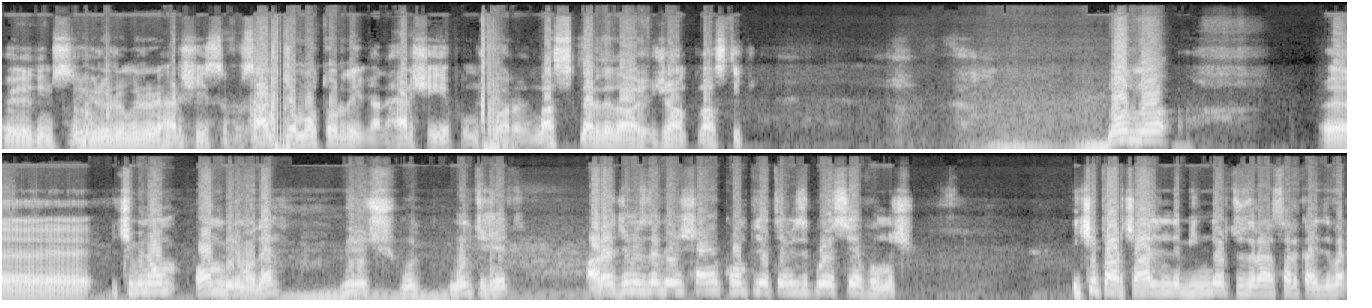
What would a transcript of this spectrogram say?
Öyle diyeyim size. Yürür mürür her şeyi sıfır. Sadece motor değil yani her şey yapılmış bu arada. Lastikler de dahil. Jant, lastik. Doblo eee 2011 model 1.3 mul- Multijet. Aracımızda değişen yok. Komple temizlik boyası yapılmış. İki parça halinde 1400 lira hasar kaydı var.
